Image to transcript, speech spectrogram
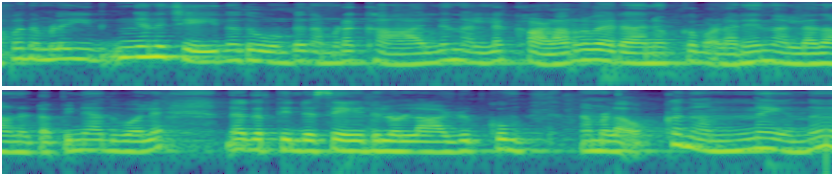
അപ്പോൾ നമ്മൾ ഇങ്ങനെ ചെയ്യുന്നത് കൊണ്ട് നമ്മുടെ കാലിന് നല്ല കളർ വരാനൊക്കെ വളരെ നല്ലതാണ് കേട്ടോ പിന്നെ അതുപോലെ നഖത്തിന്റെ സൈഡിലുള്ള അഴുക്കും നമ്മളൊക്കെ നന്നായി ഒന്ന്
